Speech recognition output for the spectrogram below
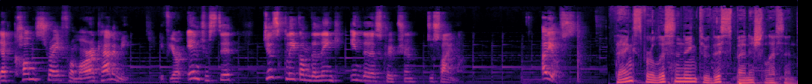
that come straight from our academy. If you're interested, just click on the link in the description to sign up. Adios! Thanks for listening to this Spanish lesson.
